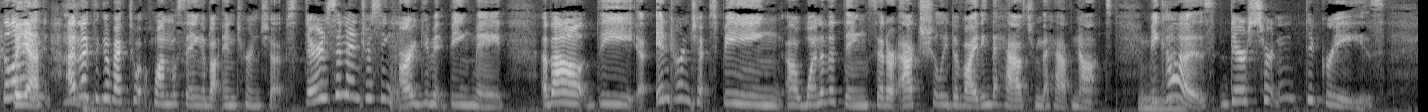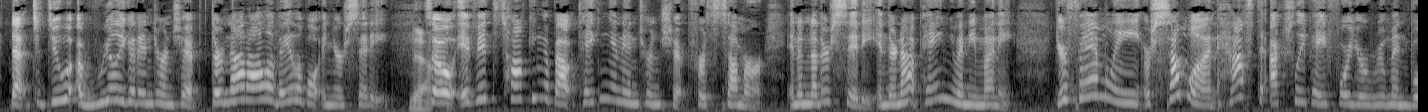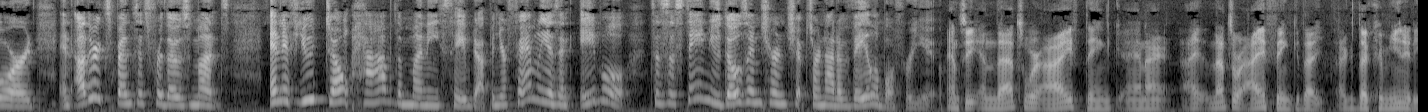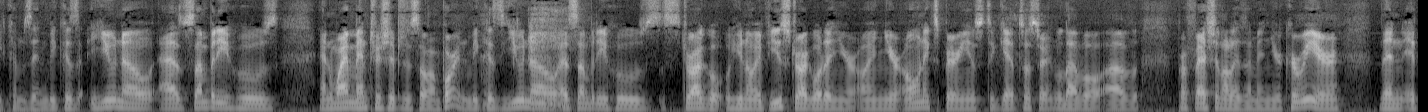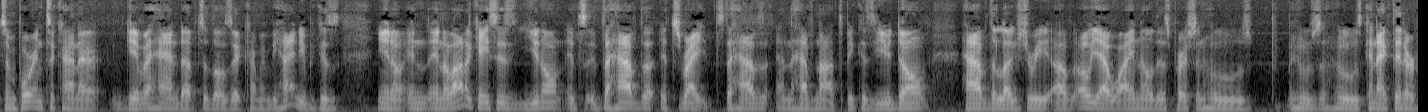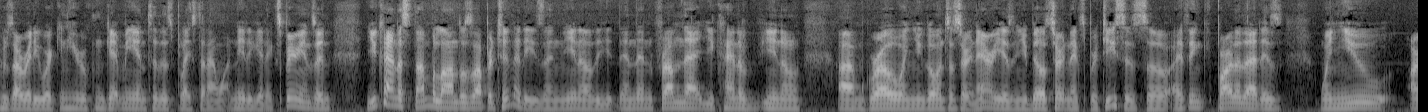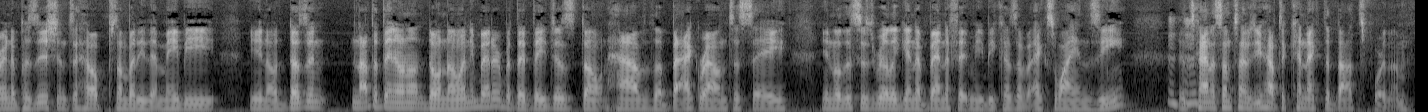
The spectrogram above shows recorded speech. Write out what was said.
But yeah. I'd like to go back to what Juan was saying about internships. There's an interesting argument being made about the internships being uh, one of the things that are actually dividing the haves from the have-nots, Mm-hmm. because there are certain degrees that to do a really good internship, they're not all available in your city. Yeah. So if it's talking about taking an internship for summer in another city and they're not paying you any money, your family or someone has to actually pay for your room and board and other expenses for those months. And if you don't have the money saved up and your family isn't able to sustain you, those internships are not available for you. And see, and that's where I think, and I, I that's where I think that uh, the community comes in because you know, as somebody who's, and why mentorships are so important because you know, as somebody who's struggled you know, if you struggled in your in your own experience to get to a certain level of professionalism in your career, then it's important to kind of give a hand up to those that come in behind you because you know in in a lot of cases you don't it's, it's the have the it's right it's the haves and the have nots because you don't have the luxury of oh yeah well I know this person who's who's who's connected or who's already working here who can get me into this place that I want need to get experience in. You kind of stumble on those opportunities and you know the, and then from that you kind of you know um, grow and you go into certain areas and you build certain expertises. So I think part of that is when you are in a position to help somebody that maybe you know doesn't not that they don't don't know any better but that they just don't have the background to say you know this is really going to benefit me because of x y and z it's mm-hmm. kind of sometimes you have to connect the dots for them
